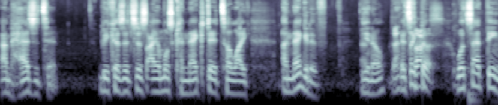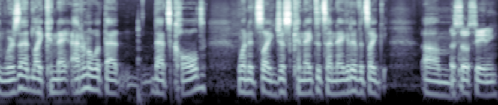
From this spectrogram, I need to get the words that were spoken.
I'm hesitant because it's just i almost connect it to like a negative you know? That it's like the what's that thing? Where's that like connect i don't know what that that's called. When it's like just connected to a negative it's like Associating.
